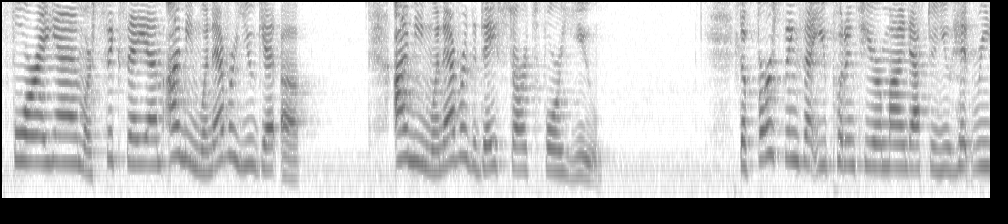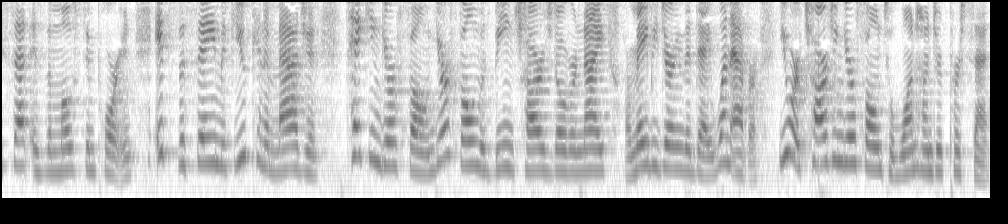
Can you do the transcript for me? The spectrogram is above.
4 a.m. or 6 a.m. I mean whenever you get up. I mean whenever the day starts for you. The first things that you put into your mind after you hit reset is the most important. It's the same if you can imagine taking your phone. Your phone was being charged overnight or maybe during the day, whenever. You are charging your phone to 100%.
